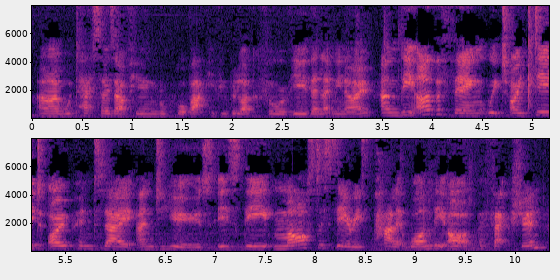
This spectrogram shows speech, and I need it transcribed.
and I will test those out for you and report back if you would like a full review then let me know. And the other thing which I did open today and use is the Master Series palette one, the Art of Perfection.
